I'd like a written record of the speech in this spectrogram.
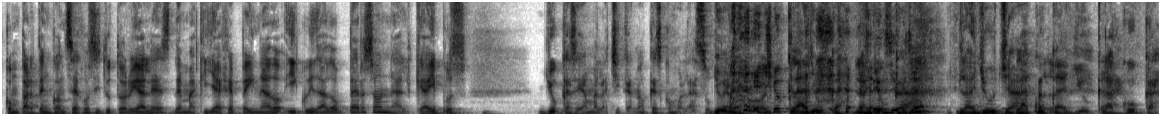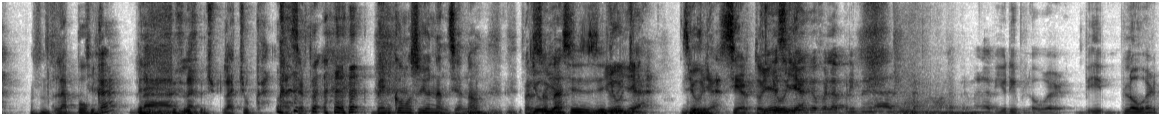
comparten consejos y tutoriales de maquillaje, peinado y cuidado personal. Que ahí, pues, Yuka se llama la chica, ¿no? Que es como la super. La yuca. La yuca. La yuca. La yuya. La cuca. La, yuca. la cuca. La puca, la, la, chuca. Ah, ¿cierto? ¿Ven cómo soy un anciano? Yuya, sí, sí, Yuya. Yuya, cierto. Yuya. Yo que fue la primera ¿no? La primera beauty blower. blower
